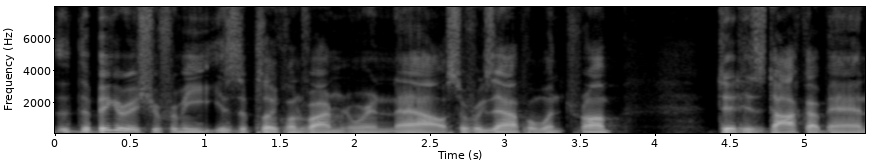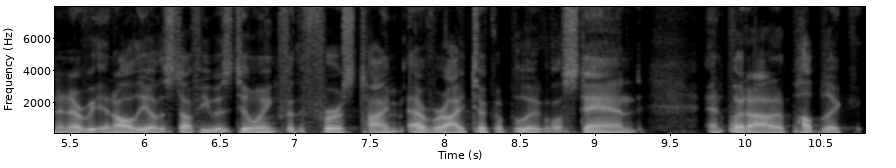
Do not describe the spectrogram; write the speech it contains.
The, the bigger issue for me is the political environment we're in now. So, for example, when Trump did his DACA ban and every and all the other stuff he was doing, for the first time ever, I took a political stand and put out a public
